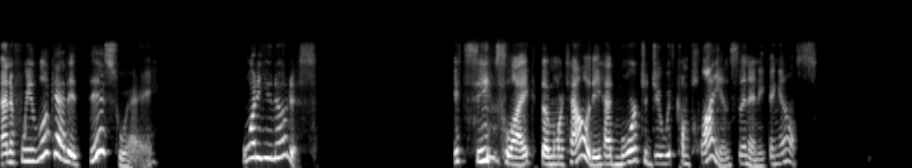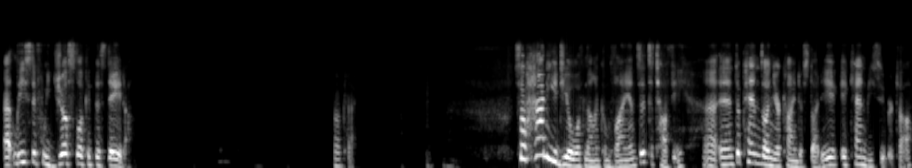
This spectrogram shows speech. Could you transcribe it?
And if we look at it this way, what do you notice? It seems like the mortality had more to do with compliance than anything else at least if we just look at this data. Okay. So how do you deal with noncompliance? It's a toughie, uh, and it depends on your kind of study. It, it can be super tough.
